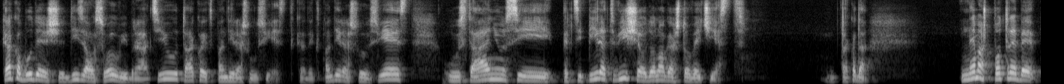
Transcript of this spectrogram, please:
Kako budeš dizao svoju vibraciju, tako ekspandiraš svoju svijest. Kad ekspandiraš svoju svijest, u stanju si percipirati više od onoga što već jest. Tako da, nemaš potrebe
